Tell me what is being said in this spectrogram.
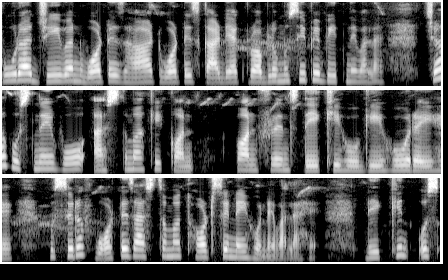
पूरा जीवन what is heart what is cardiac problem उसी पे बीतने वाला है। जब उसने वो आस्थमा की कॉन्फ्रेंस देखी होगी हो रही है वो सिर्फ़ व्हाट इज़ आस्थमा थॉट से नहीं होने वाला है। लेकिन उस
